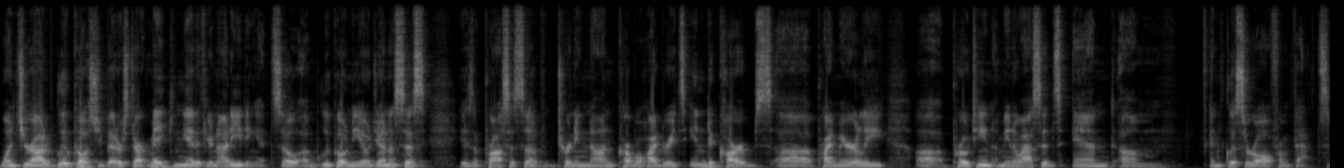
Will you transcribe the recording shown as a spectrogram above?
Once you're out of glucose, you better start making it if you're not eating it. So um, gluconeogenesis is a process of turning non-carbohydrates into carbs, uh, primarily uh, protein, amino acids, and, um, and glycerol from fats.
